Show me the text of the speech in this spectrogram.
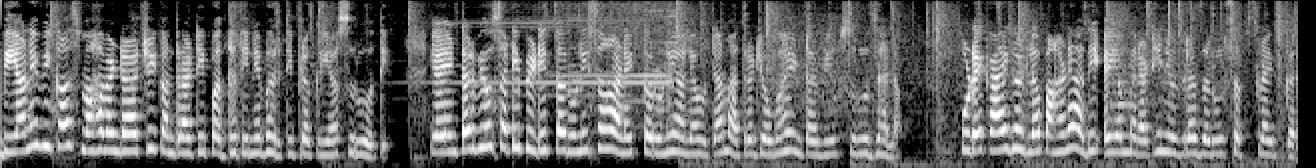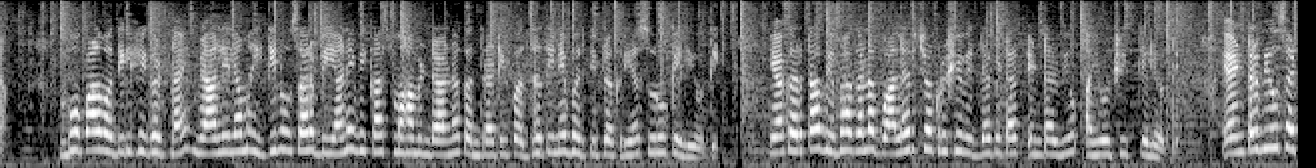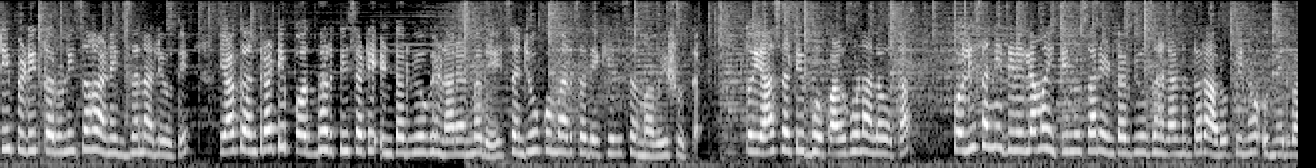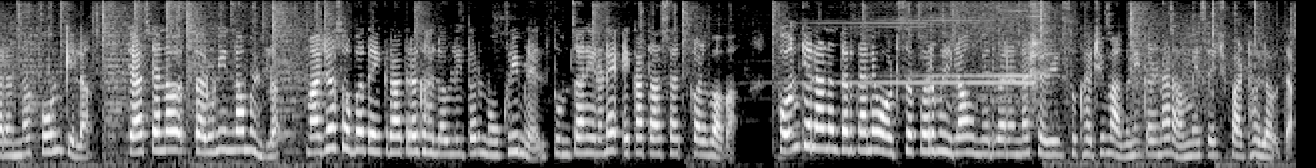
बियाणे विकास महामंडळाची कंत्राटी पद्धतीने भरती प्रक्रिया सुरू होती. या इंटरव्ह्यूसाठी पीडित तरुणीसह अनेक तरुणी आल्या होत्या मात्र जेव्हा इंटरव्ह्यू सुरू झाला. पुढे काय घडलं पाहण्याआधी एम मराठी न्यूजला जरूर सबस्क्राईब करा. भोपाळमधील ही घटना आहे मिळालेल्या माहितीनुसार बियाणे विकास महामंडळानं कंत्राटी पद्धतीने भरती प्रक्रिया सुरू केली होती. याकरता विभागानं ग्वाल्हेरच्या कृषी विद्यापीठात इंटरव्ह्यू आयोजित केले होते. या इंटरव्ह्यूसाठी पीडित तरुणीसह अनेक जण आले होते. या कंत्राटी पद भरतीसाठी इंटरव्ह्यू घेणाऱ्यांमध्ये संजीव कुमारचा देखील समावेश होता. तो यासाठी भोपाळहून आला होता. पोलिसांनी दिलेल्या माहितीनुसार इंटरव्ह्यू झाल्यानंतर आरोपीनं उमेदवारांना फोन केला. त्यात त्यानं तरुणींना म्हटलं माझ्यासोबत एक रात्र घालवली तर नोकरी मिळेल. तुमचा निर्णय एका तासात कळवावा. फोन केल्यानंतर त्याने व्हॉट्सअपवर महिला उमेदवारांना शरीर सुखाची मागणी करणारा मेसेज पाठवला होता.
